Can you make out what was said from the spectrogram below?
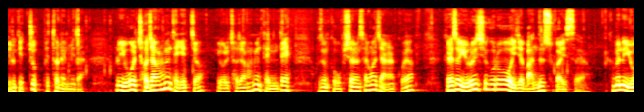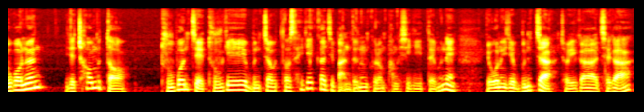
이렇게 쭉 뱉어냅니다. 그리고 이걸 저장을 하면 되겠죠. 이걸 저장하면 되는데 우선 그 옵션을 사용하지 않았고요. 그래서 이런 식으로 이제 만들 수가 있어요. 그러면은 요거는 이제 처음부터 두 번째 두 개의 문자부터 세 개까지 만드는 그런 방식이기 때문에 요거는 이제 문자 저희가 제가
